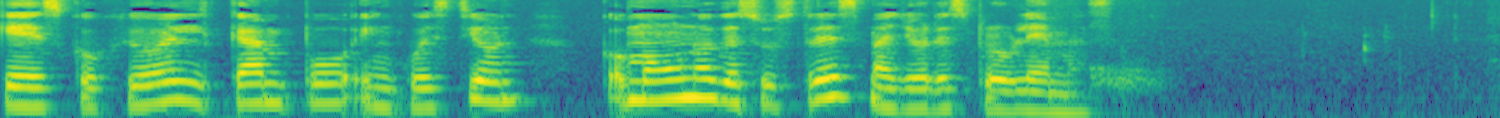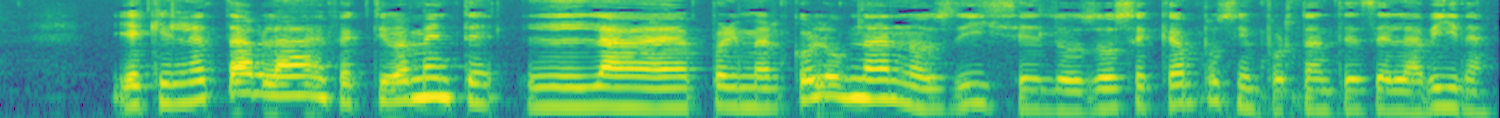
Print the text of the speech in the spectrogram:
que escogió el campo en cuestión como uno de sus tres mayores problemas. Y aquí en la tabla, efectivamente, la primera columna nos dice los doce campos importantes de la vida.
